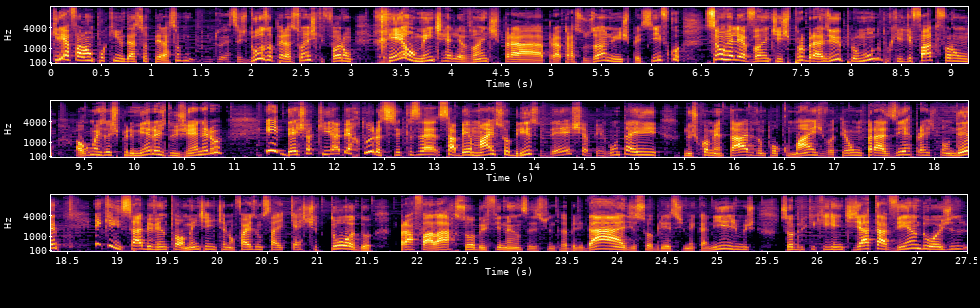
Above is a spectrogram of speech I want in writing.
Queria falar um pouquinho dessa operação, essas duas operações que foram realmente relevantes para Suzano em específico, são relevantes para o Brasil e para o mundo, porque de fato foram algumas das primeiras do gênero. E deixo aqui a abertura. Se você quiser saber mais sobre isso, deixa, pergunta aí nos comentários um pouco mais, vou ter um prazer para responder. E quem sabe, eventualmente, a gente não faz um sidecast todo para falar sobre finanças e sustentabilidade, sobre esses mecanismos, sobre o que, a gente já está vendo hoje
